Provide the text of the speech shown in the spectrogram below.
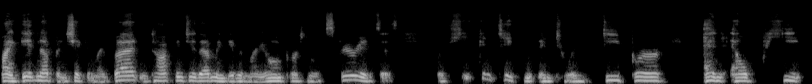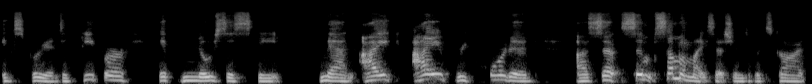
by getting up and shaking my butt and talking to them and giving my own personal experiences. But he can take you into a deeper NLP experience, a deeper hypnosis state. Man, I I've recorded uh, some some of my sessions with Scott,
